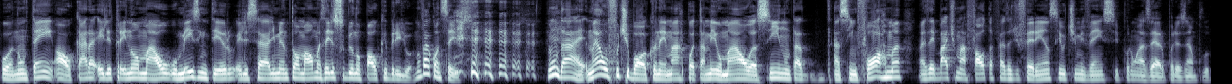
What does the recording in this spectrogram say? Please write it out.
Pô, não tem. Ó, o cara, ele treinou mal o mês inteiro, ele se alimentou mal, mas ele subiu no palco e brilhou. Não vai acontecer isso. não dá. Não é o futebol que o Neymar pode estar tá meio mal assim, não tá assim em forma, mas aí bate uma falta, faz a diferença e o time vence por 1 a 0 por exemplo.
